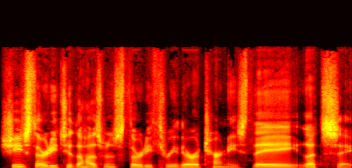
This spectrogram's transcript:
She's 32, the husband's 33. They're attorneys. They, let's see.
